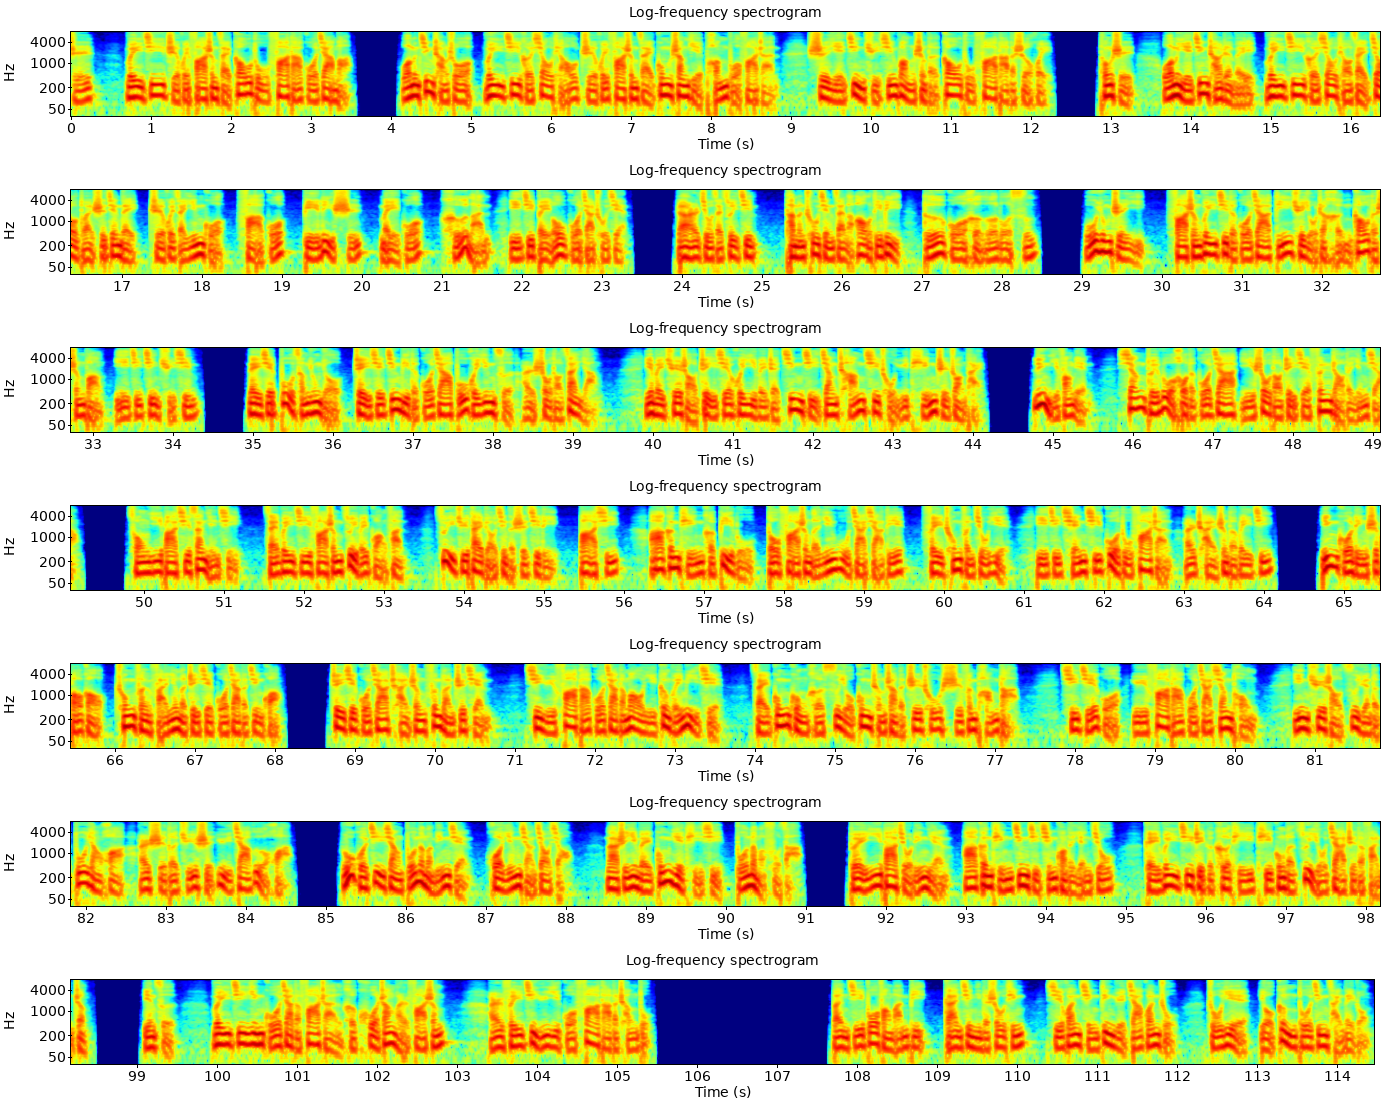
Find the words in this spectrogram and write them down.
十，危机只会发生在高度发达国家吗？我们经常说，危机和萧条只会发生在工商业蓬勃发展、事业进取心旺盛的高度发达的社会。同时，我们也经常认为，危机和萧条在较短时间内只会在英国、法国、比利时、美国、荷兰以及北欧国家出现。然而，就在最近，他们出现在了奥地利、德国和俄罗斯。毋庸置疑，发生危机的国家的确有着很高的声望以及进取心。那些不曾拥有这些经历的国家不会因此而受到赞扬，因为缺少这些会意味着经济将长期处于停滞状态。另一方面，相对落后的国家已受到这些纷扰的影响。从1873年起，在危机发生最为广泛。最具代表性的时期里，巴西、阿根廷和秘鲁都发生了因物价下跌、非充分就业以及前期过度发展而产生的危机。英国领事报告充分反映了这些国家的境况。这些国家产生纷乱之前，其与发达国家的贸易更为密切，在公共和私有工程上的支出十分庞大，其结果与发达国家相同。因缺少资源的多样化而使得局势愈加恶化。如果迹象不那么明显或影响较小，那是因为工业体系不那么复杂。对1890年阿根廷经济情况的研究，给危机这个课题提供了最有价值的反证。因此，危机因国家的发展和扩张而发生，而非基于一国发达的程度。本集播放完毕，感谢您的收听。喜欢请订阅加关注，主页有更多精彩内容。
